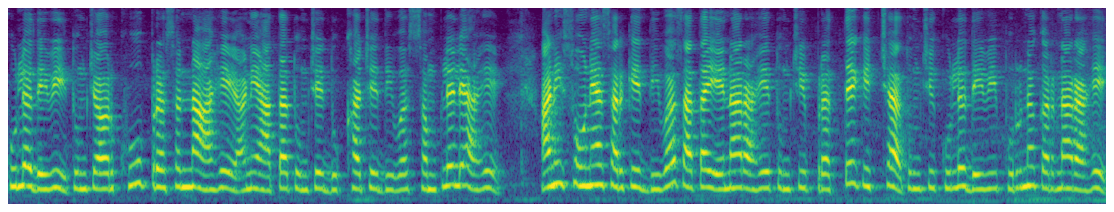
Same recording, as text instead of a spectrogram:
कुलदेवी तुमच्यावर खूप प्रसन्न आहे आणि आता तुमचे दुःखाचे दिवस संपलेले आहे. आणि सोन्यासारखे दिवस आता येणार आहे. तुमची प्रत्येक इच्छा तुमची कुलदेवी पूर्ण करणार आहे.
